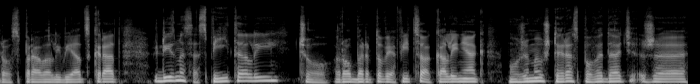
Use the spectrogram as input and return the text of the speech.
rozprávali viackrát. Vždy sme sa spýtali, čo Robertovia Fico a Kaliňák. Môžeme už teraz povedať, že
